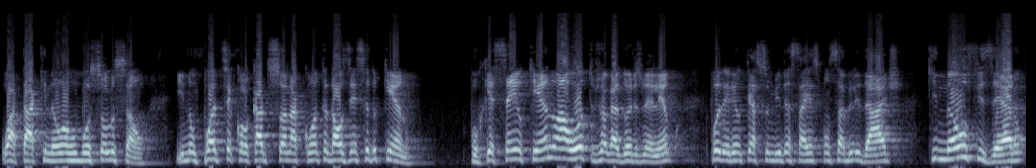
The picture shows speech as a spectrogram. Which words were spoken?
o ataque não arrumou solução. E não pode ser colocado só na conta da ausência do Keno, porque sem o Keno há outros jogadores no elenco que poderiam ter assumido essa responsabilidade, que não o fizeram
